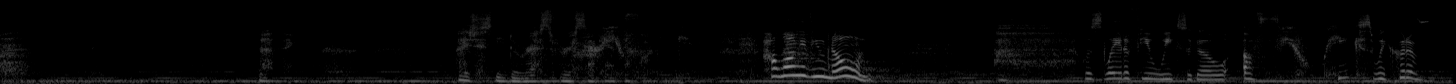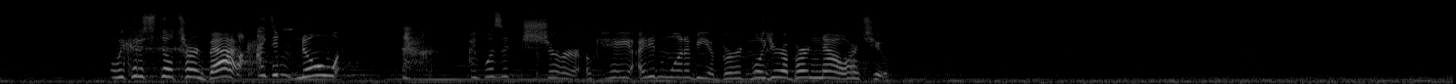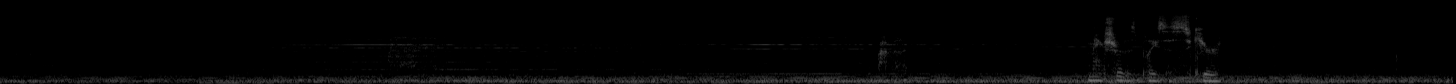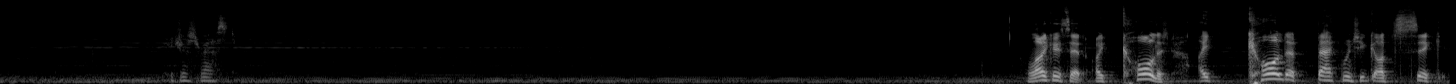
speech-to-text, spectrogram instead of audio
Nothing. I just need to rest for a second. fucking kidding? How long have you known? I was late a few weeks ago. A few weeks. We could have. We could have still turned back. I didn't know. I wasn't sure, okay? I didn't want to be a burden. Well, you're a burden now, aren't you? Make sure this place is secured. You just rest. Like I said, I called it. I called it back when she got sick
